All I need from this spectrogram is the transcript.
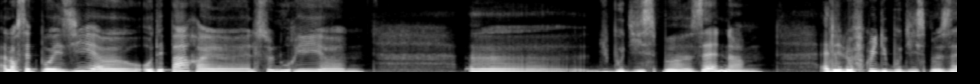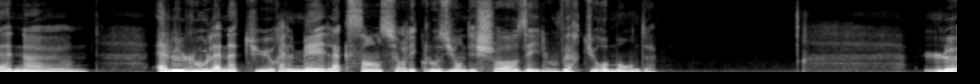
Alors cette poésie, au départ, elle se nourrit euh, du bouddhisme zen. Elle est le fruit du bouddhisme zen. Euh, elle loue la nature, elle met l'accent sur l'éclosion des choses et l'ouverture au monde. Le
